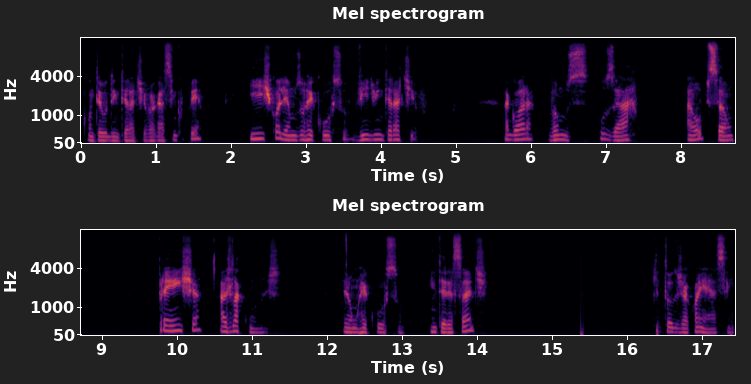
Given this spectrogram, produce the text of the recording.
Conteúdo Interativo H5P e escolhemos o recurso Vídeo Interativo. Agora, vamos usar a opção Preencha as lacunas. É um recurso interessante que todos já conhecem.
